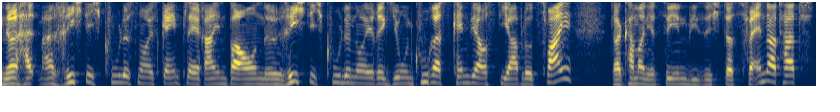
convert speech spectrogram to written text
ne, halt mal richtig cooles neues Gameplay reinbauen, eine richtig coole neue Region. Kuras kennen wir aus Diablo 2. Da kann man jetzt sehen, wie sich das verändert hat.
